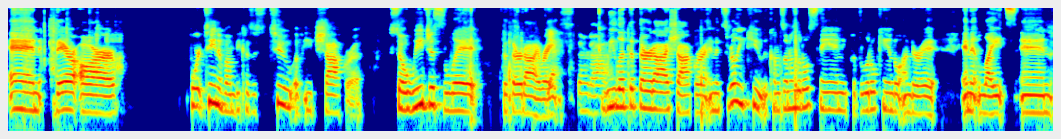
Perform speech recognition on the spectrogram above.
And there are 14 of them because it's two of each chakra. So we just lit the third eye, right? Yes. Third eye. We lit the third eye chakra and it's really cute. It comes on a little stand. You put the little candle under it and it lights and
